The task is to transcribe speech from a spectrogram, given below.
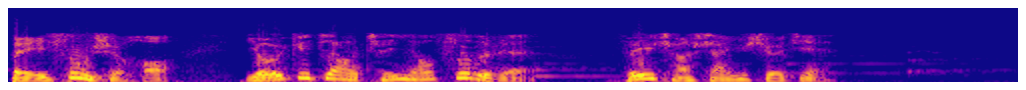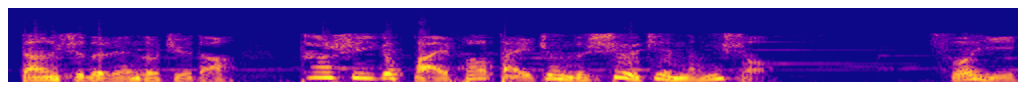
北宋时候，有一个叫陈尧咨的人，非常善于射箭。当时的人都知道他是一个百发百中的射箭能手，所以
